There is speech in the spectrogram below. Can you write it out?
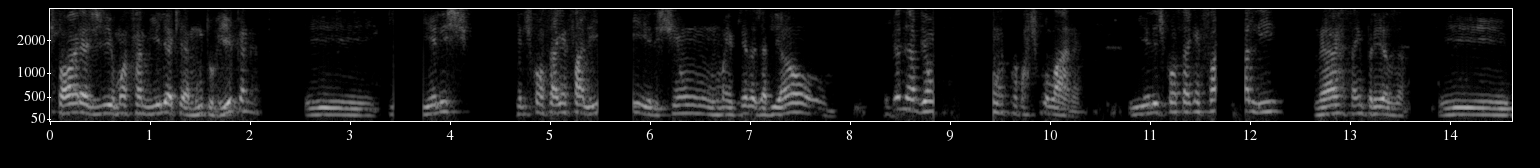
história de uma família que é muito rica, né? E, e eles, eles conseguem falir. Eles tinham uma empresa de avião, empresa de avião particular, né? E eles conseguem falir né, essa empresa. E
